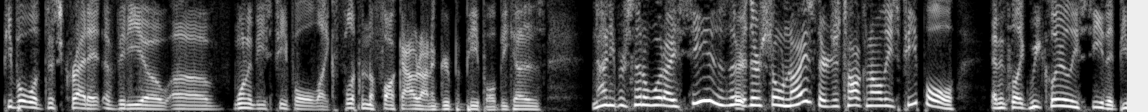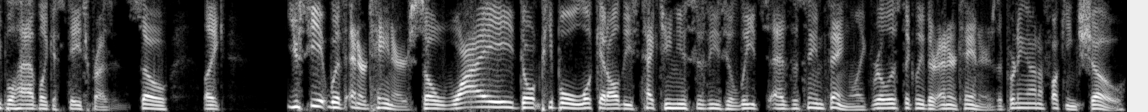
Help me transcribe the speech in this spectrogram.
people will discredit a video of one of these people like flipping the fuck out on a group of people because 90% of what I see is they're they're so nice, they're just talking to all these people. And it's like we clearly see that people have like a stage presence. So like you see it with entertainers. So why don't people look at all these tech geniuses, these elites as the same thing? Like realistically they're entertainers. They're putting on a fucking show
